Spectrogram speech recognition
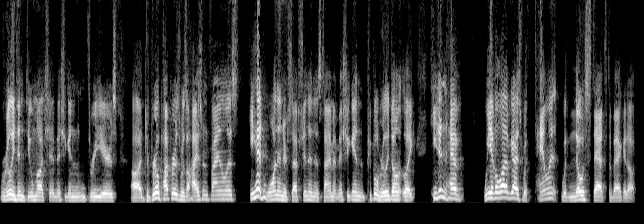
really didn't do much at Michigan in three years. Uh, Jabril Peppers was a Heisman finalist. He had one interception in his time at Michigan. People really don't like, he didn't have, we have a lot of guys with talent with no stats to back it up.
